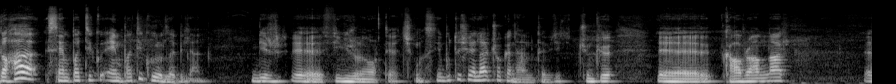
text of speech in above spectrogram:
daha sempatik, empati kurulabilen bir e, figürün ortaya çıkması. Bu tür şeyler çok önemli tabii. Çünkü e, kavramlar e,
